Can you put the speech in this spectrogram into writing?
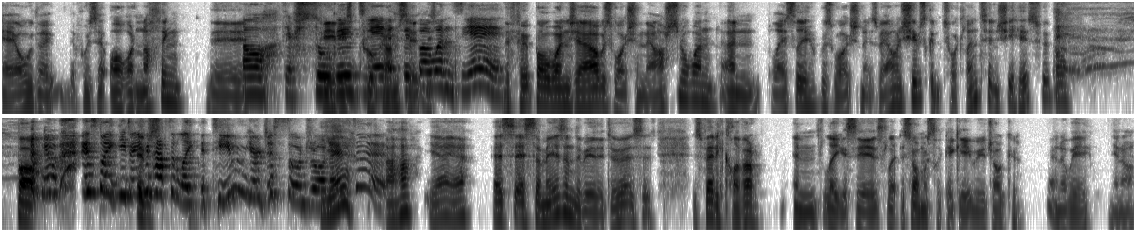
uh, all the was it all or nothing. The Oh, they're so good. Yeah, the programmes that- football ones. Yeah. the football ones, yeah, I was watching the Arsenal one, and Leslie was watching it as well, and she was getting total into it, and she hates football. But it's like you don't even was- have to like the team. You're just so drawn Yeah, into it. uh huh, yeah, yeah, it's it's amazing the way they do it. It's it's very clever, and like I say, it's like it's almost like a gateway drug in a way, you know.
